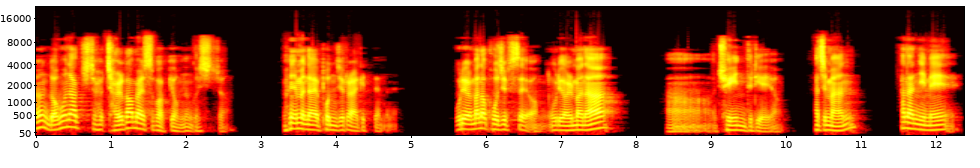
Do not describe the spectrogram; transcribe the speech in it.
저는 너무나 절- 절감할 수밖에 없는 것이죠. 왜냐면 나의 본질을 알기 때문에. 우리 얼마나 고집세요. 우리 얼마나 아, 죄인들이에요. 하지만 하나님의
